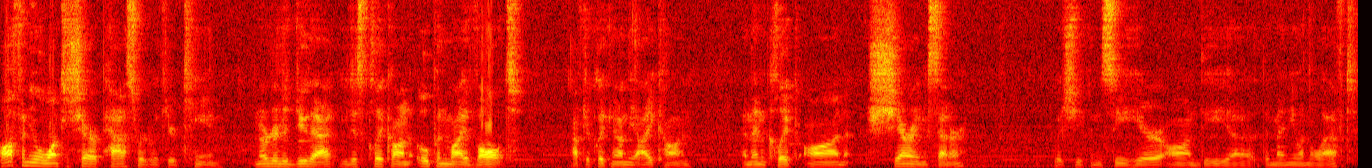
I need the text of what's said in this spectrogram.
Often you'll want to share a password with your team. In order to do that, you just click on Open My Vault after clicking on the icon, and then click on Sharing Center, which you can see here on the, uh, the menu on the left.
